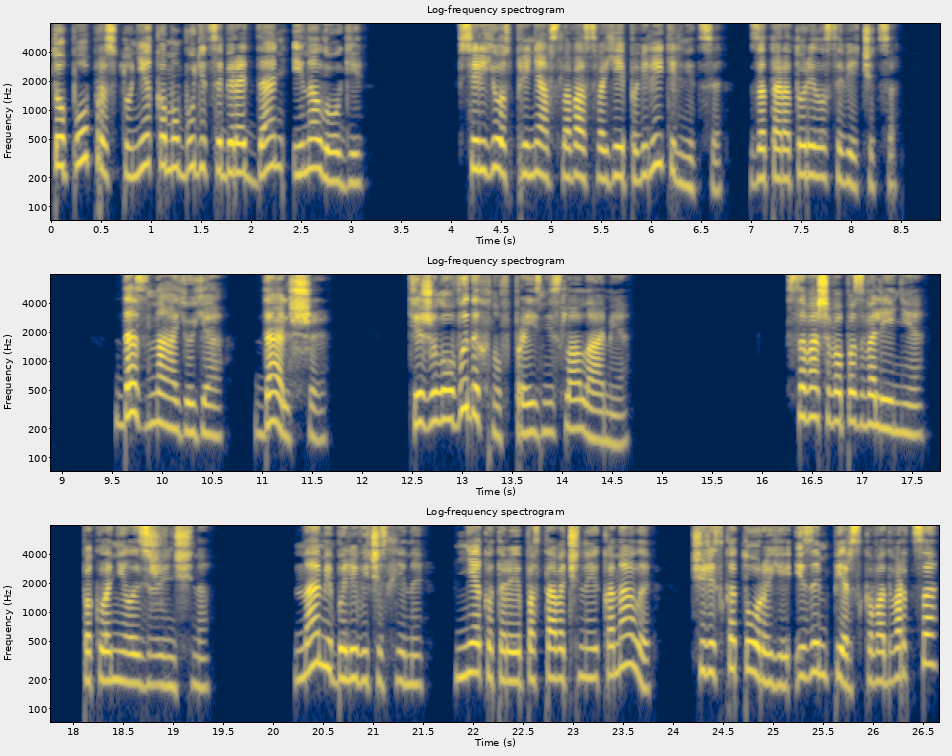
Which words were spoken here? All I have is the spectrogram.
то попросту некому будет собирать дань и налоги. Всерьез приняв слова своей повелительницы, затараторила советчица. — Да знаю я, Дальше. Тяжело выдохнув, произнесла Ламия. С вашего позволения, поклонилась женщина. Нами были вычислены некоторые поставочные каналы, через которые из имперского дворца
